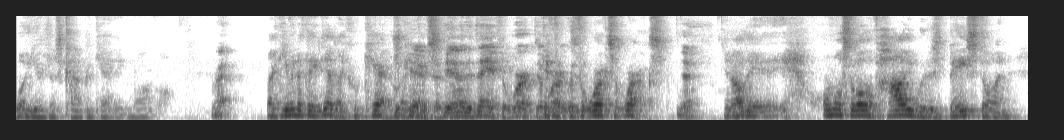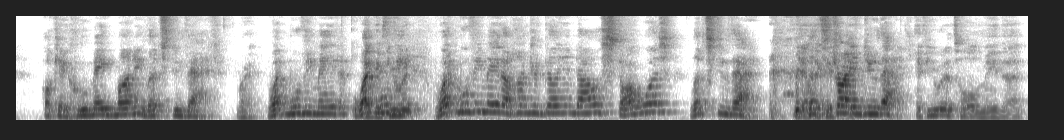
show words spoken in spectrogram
well, you're just copycatting Marvel. Right. Like even if they did, like who cares? Who Like, cares? At the end of the day, if it worked, it if, worked. It, if it works, it works. Yeah. You know, the almost all of Hollywood is based on, okay, who made money? Let's do that. Right. What movie made what Like if you movie would- what movie made a hundred billion dollars? Star Wars. Let's do that. Yeah, like Let's if- try and do that. if you would have told me that,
